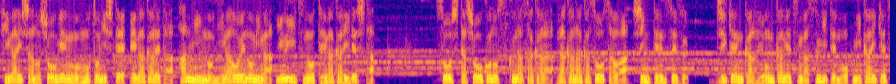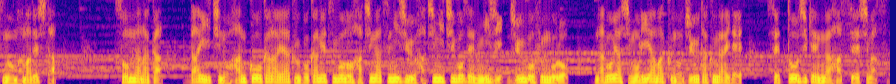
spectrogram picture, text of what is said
被害者の証言をもとにして描かれた犯人の似顔絵のみが唯一の手がかりでした。そうした証拠の少なさからなかなか捜査は進展せず、事件から4ヶ月が過ぎても未解決のままでした。そんな中、第一の犯行から約5ヶ月後の8月28日午前2時15分頃、名古屋市森山区の住宅街で、窃盗事件が発生します。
